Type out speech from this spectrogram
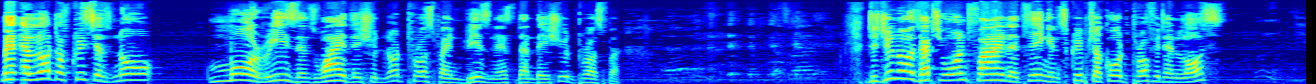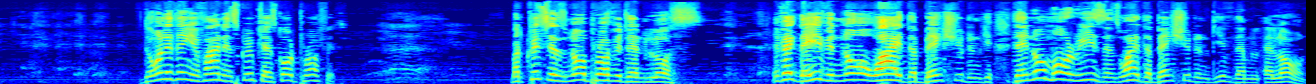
Man, a lot of Christians know more reasons why they should not prosper in business than they should prosper. Did you know that you won't find a thing in scripture called profit and loss? The only thing you find in scripture is called profit. But Christians know profit and loss. In fact, they even know why the bank shouldn't give. They know more reasons why the bank shouldn't give them a loan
